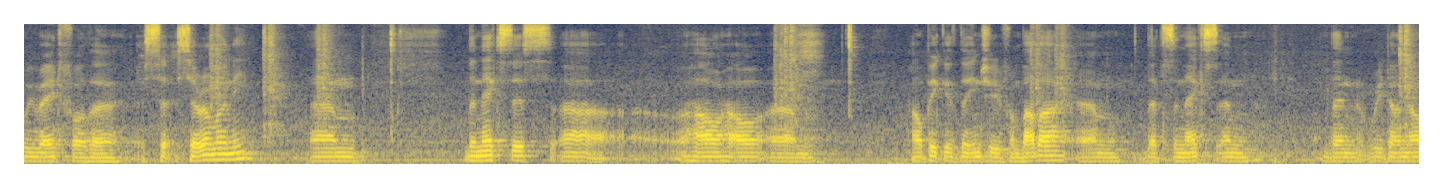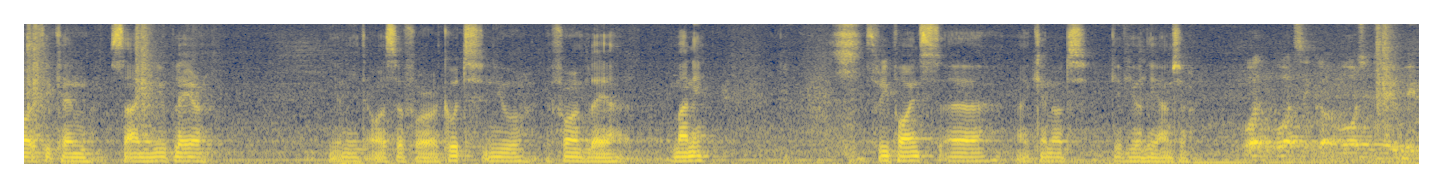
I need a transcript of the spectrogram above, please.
we wait for the ceremony. Um, the next is uh, how how um, how big is the injury from Baba? Um, that's the next, and then we don't know if you can sign a new player. You need also for a good new foreign player money three points, uh, I cannot give you the answer. What, what's it got more to do with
